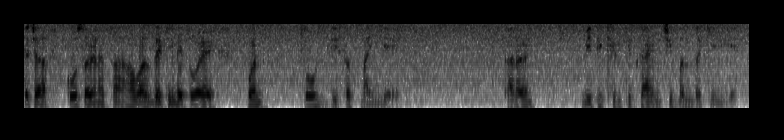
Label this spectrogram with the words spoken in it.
त्याच्या कोसळण्याचा आवाज देखील येतोय पण तो दिसत नाहीये. कारण मी ती खिडकीच कायमची बंद केली आहे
